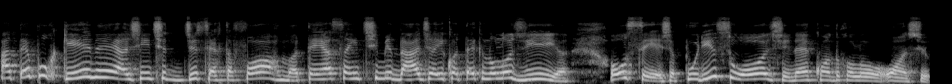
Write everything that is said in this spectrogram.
Até porque, né, a gente, de certa forma, tem essa intimidade aí com a tecnologia. Ou seja, por isso hoje, né, quando rolou ontem,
